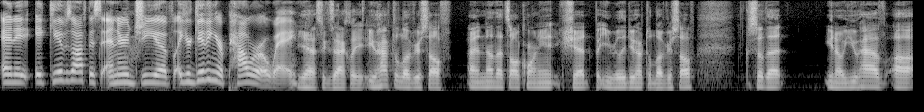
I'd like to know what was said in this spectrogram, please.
and it, it gives off this energy of like you're giving your power away. Yes, exactly. You have to love yourself. I know that's all corny shit, but you really do have to love yourself so that you know you have uh,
